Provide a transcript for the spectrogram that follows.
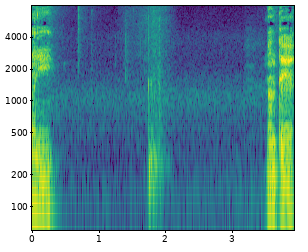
何？なんて？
